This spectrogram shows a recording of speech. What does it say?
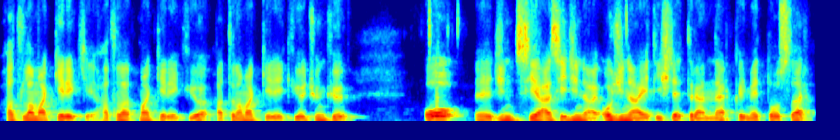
hatırlamak gerekiyor, hatırlatmak gerekiyor, hatırlamak gerekiyor. Çünkü o e, cin, siyasi cinayet, o cinayeti işlettirenler, kıymetli dostlar,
